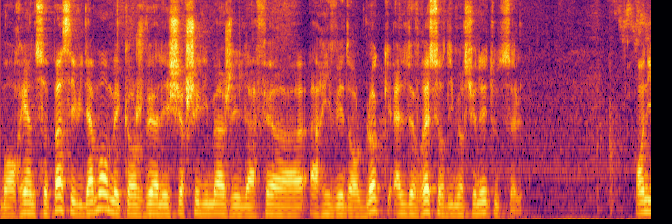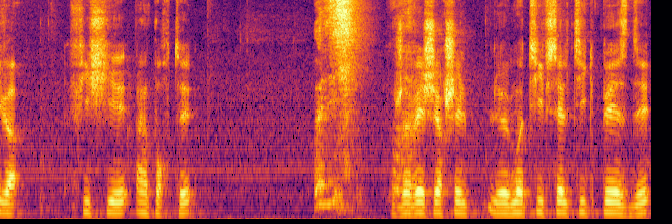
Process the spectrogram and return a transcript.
Bon, rien ne se passe évidemment, mais quand je vais aller chercher l'image et la faire arriver dans le bloc, elle devrait se redimensionner toute seule. On y va. Fichier importé. Je vais chercher le motif celtique PSD.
